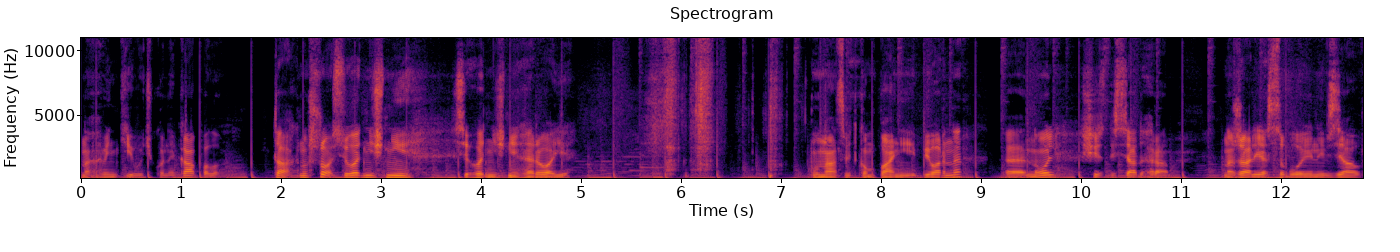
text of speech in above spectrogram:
на гвинтівочку не капало. Так, ну що, сьогоднішні, сьогоднішні герої у нас від компанії Bjorner е, 0,60 грам. На жаль, я з собою не взяв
